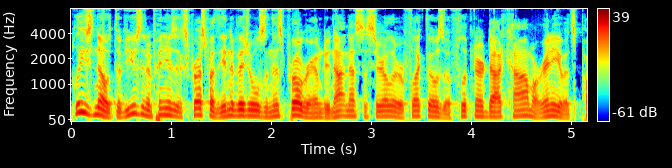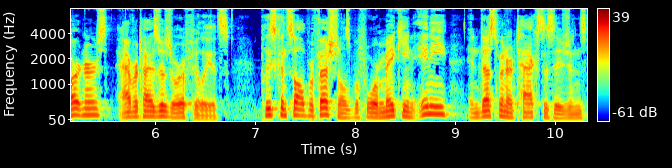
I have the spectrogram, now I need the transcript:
Please note the views and opinions expressed by the individuals in this program do not necessarily reflect those of FlipNerd.com or any of its partners, advertisers, or affiliates. Please consult professionals before making any investment or tax decisions,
